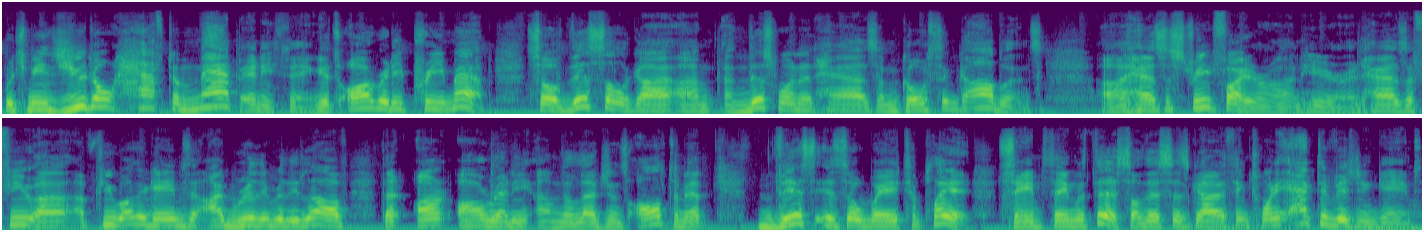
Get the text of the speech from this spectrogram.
which means you don't have to map anything. It's already pre-mapped. So this little guy, on, on this one, it has um, Ghosts and Goblins. Uh, it has a Street Fighter on here. It has a few, uh, a few other games that I really, really love that aren't already on the Legends Ultimate. This is a way to play it. Same thing with this. So this has got, I think, 20 Activision games.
